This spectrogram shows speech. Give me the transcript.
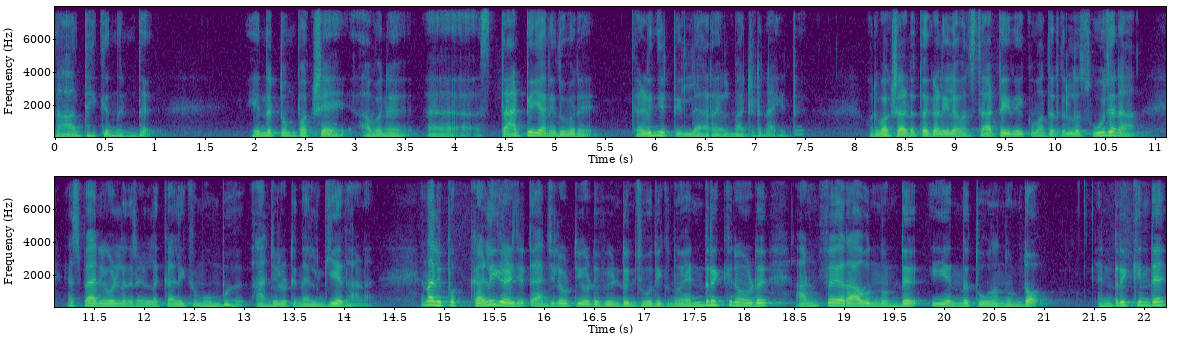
സാധിക്കുന്നുണ്ട്. എന്നിട്ടും പക്ഷേ അവന് സ്റ്റാർട്ട് ചെയ്യാൻ ഇതുവരെ കഴിഞ്ഞിട്ടില്ല റയൽ മാഡ്രിഡിനായിട്ട്. ഒരു പക്ഷേ അടുത്ത കളിയിൽ അവൻ സ്റ്റാർട്ട് ചെയ്തേക്കും അത്തരത്തിലുള്ള സൂചന എസ്പാനിയോളിനെതിരെയുള്ള കളിക്ക് മുമ്പ് ആഞ്ചലോട്ടി നൽകിയതാണ്. എന്നാൽ ഇപ്പോൾ കളി കഴിഞ്ഞിട്ട് ആഞ്ചലോട്ടിയോട് വീണ്ടും ചോദിക്കുന്നു എൻട്രിക്കിനോട് അൺഫെയർ ആവുന്നുണ്ട് എന്ന് തോന്നുന്നുണ്ടോ? എൻട്രിക്കിന്റെ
